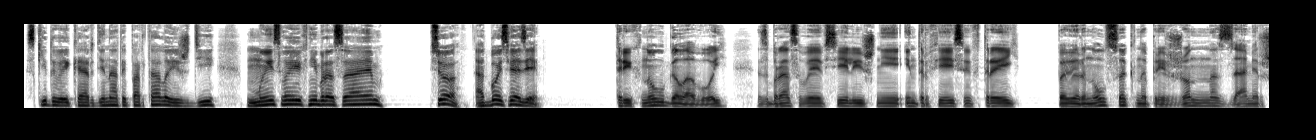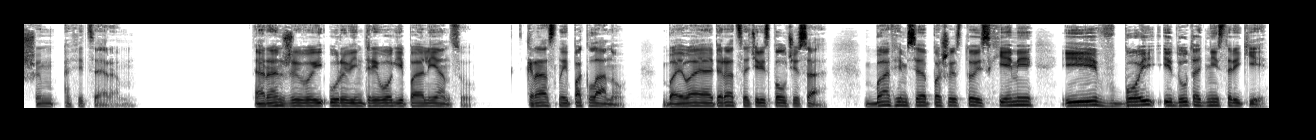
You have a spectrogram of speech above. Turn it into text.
скидывай координаты портала и жди. Мы своих не бросаем. Все, отбой связи. Тряхнул головой, сбрасывая все лишние интерфейсы в трей, повернулся к напряженно замершим офицерам. Оранжевый уровень тревоги по Альянсу. Красный по клану. Боевая операция через полчаса. Бафимся по шестой схеме, и в бой идут одни старики.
